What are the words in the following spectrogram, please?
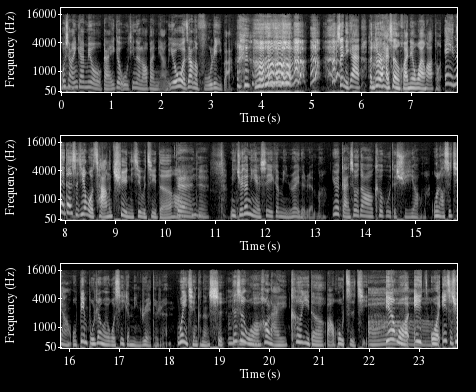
我想应该没有哪一个舞厅的老板娘有我这样的福利吧？所以你看，很多人还是很怀念万花筒。哎、那段时间我常去，你记不记得？哈，对对，你觉得你也是一个敏锐的人吗？因为感受到客户的需要嘛。我老实讲，我并不认为我是一个敏锐的人。我以前可能是，嗯但是我后来刻意的保护自己。哦因为我一我一直去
